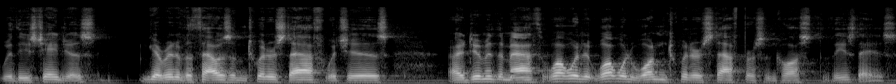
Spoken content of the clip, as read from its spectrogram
with these changes. Get rid of a thousand Twitter staff, which is, all right, do me the math. What would it, what would one Twitter staff person cost these days?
